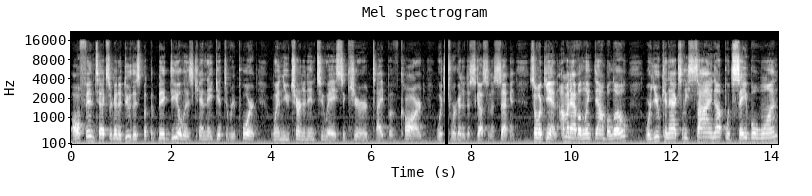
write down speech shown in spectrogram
all fintechs are going to do this, but the big deal is can they get to report when you turn it into a secured type of card, which we're going to discuss in a second. So again, I'm going to have a link down below where you can actually sign up with Sable One.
